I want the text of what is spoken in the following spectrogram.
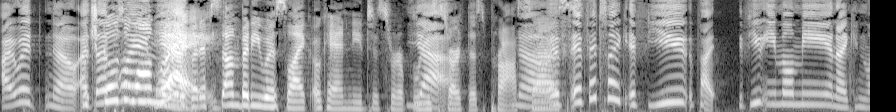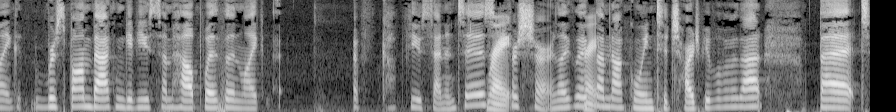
I would no. Which that goes a point- long way. Yeah, but if somebody was like, "Okay, I need to sort of Yeah. restart this process," No, if if it's like if you if I if you email me and I can like respond back and give you some help within like a few sentences, Right. For sure. Like, like Right. I'm not going to charge people for that, but.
